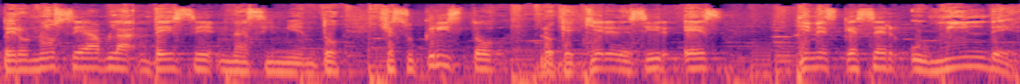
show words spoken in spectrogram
pero no se habla de ese nacimiento. Jesucristo lo que quiere decir es tienes que ser humilde,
